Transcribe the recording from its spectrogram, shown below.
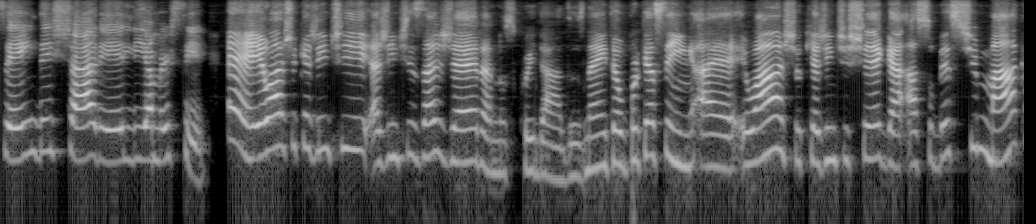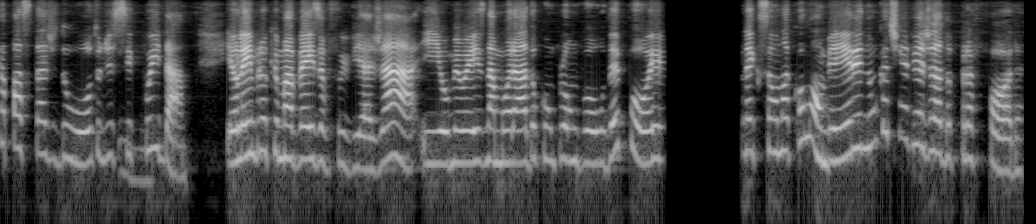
sem deixar ele à mercê. É, eu acho que a gente, a gente exagera nos cuidados, né? Então, porque assim, é, eu acho que a gente chega a subestimar a capacidade do outro de se uhum. cuidar. Eu lembro que uma vez eu fui viajar e o meu ex-namorado comprou um voo depois, conexão na Colômbia, e ele nunca tinha viajado para fora.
